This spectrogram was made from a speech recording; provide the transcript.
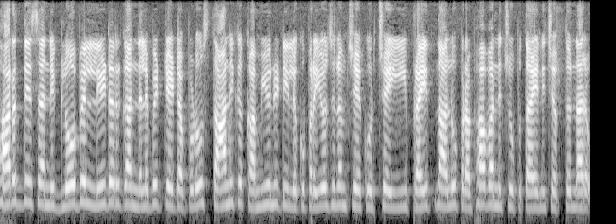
భారతదేశాన్ని గ్లోబల్ లీడర్గా నిలబెట్టేటప్పుడు స్థానిక కమ్యూనిటీలకు ప్రయోజనం చేకూర్చే ఈ ప్రయత్నాలు ప్రభావాన్ని చూపుతాయని చెప్తున్నారు.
